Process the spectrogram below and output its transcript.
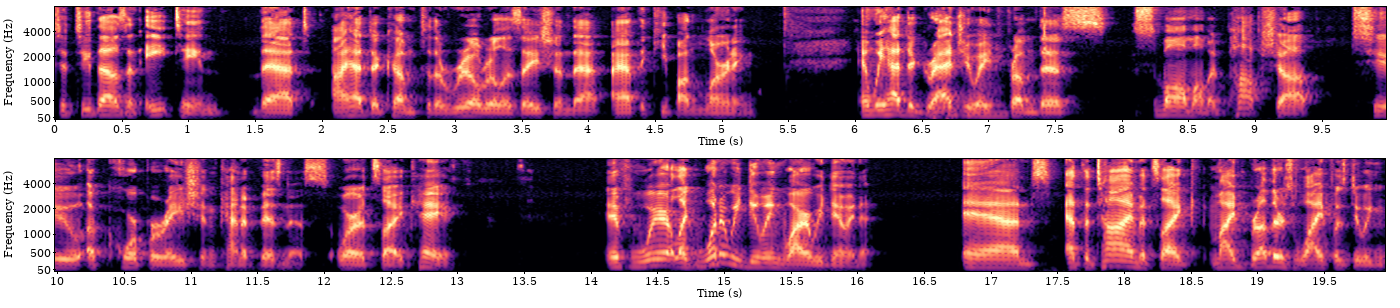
to 2018 that I had to come to the real realization that I have to keep on learning. And we had to graduate mm-hmm. from this small mom and pop shop to a corporation kind of business where it's like, hey, if we're like, what are we doing? Why are we doing it? And at the time, it's like my brother's wife was doing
